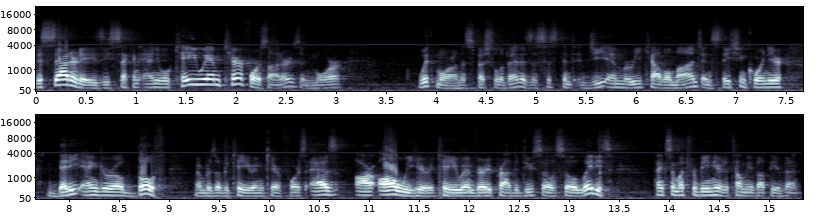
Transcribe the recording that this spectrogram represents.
this Saturday is the second annual KUAM Care Force Honors, and more with more on this special event is Assistant GM Marie Calvo-Monge and Station Coordinator Betty Ann Guerrero, both members of the KUAM Care Force, as are all we here at KUAM. Very proud to do so. So, ladies, thanks so much for being here to tell me about the event.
